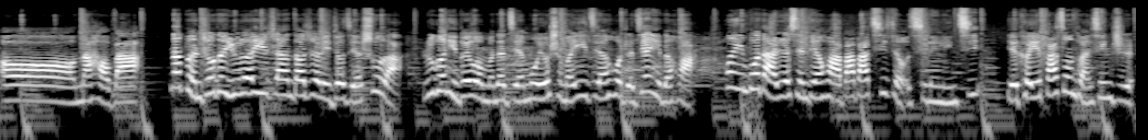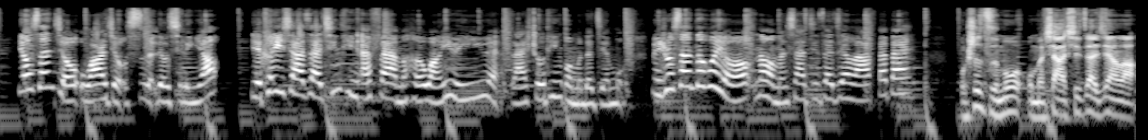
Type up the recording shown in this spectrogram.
哦，那好吧，那本周的娱乐驿站到这里就结束了。如果你对我们的节目有什么意见或者建议的话，欢迎拨打热线电话八八七九七零零七，也可以发送短信至幺三九五二九四六七零幺，也可以下载蜻蜓 FM 和网易云音乐来收听我们的节目，每周三都会有哦。那我们下期再见啦，拜拜。我是子木，我们下期再见了。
